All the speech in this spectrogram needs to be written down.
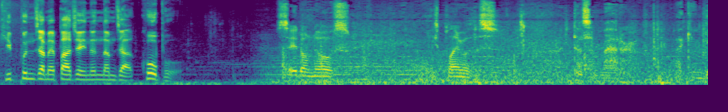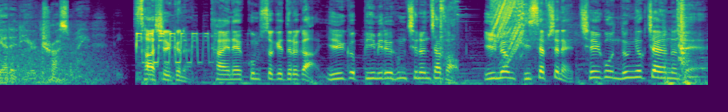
깊은 잠에 빠져 있는 남자 고부. Sato knows. He's playing with us. It doesn't matter. I can get it here. Trust me. 사실 그는 타인의 꿈속에 들어가 1급 비밀을 훔치는 작업, 일명 디셉션의 최고 능력자였는데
